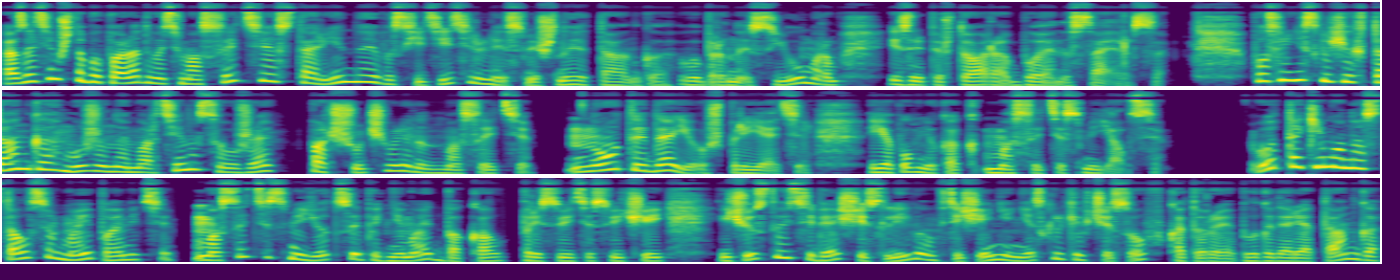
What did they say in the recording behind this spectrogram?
а затем, чтобы порадовать Массетти, старинные, восхитительные, смешные танго, выбранные с юмором из репертуара Буэнос-Айреса. После нескольких танго мы с женой Мартинеса уже подшучивали над Массетти. «Ну, ты даешь, приятель». Я помню, как Массетти смеялся. Вот таким он остался в моей памяти. Массетти смеется и поднимает бокал при свете свечей и чувствует себя счастливым в течение нескольких часов, которые, благодаря танго,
